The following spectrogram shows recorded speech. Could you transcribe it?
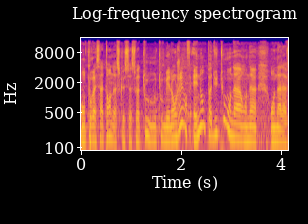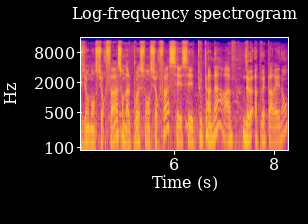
On pourrait s'attendre à ce que ça soit tout, tout mélangé. Et non, pas du tout. On a, on a, on a la viande en surface, on a le poisson en surface. C'est tout un art à, de, à préparer, non?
